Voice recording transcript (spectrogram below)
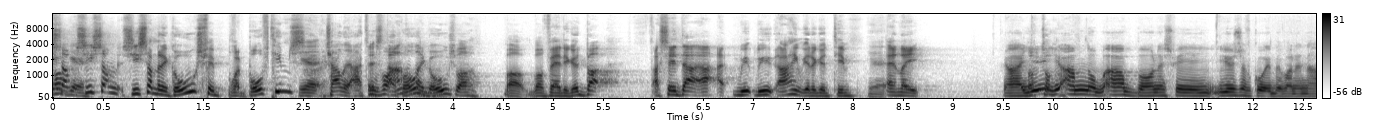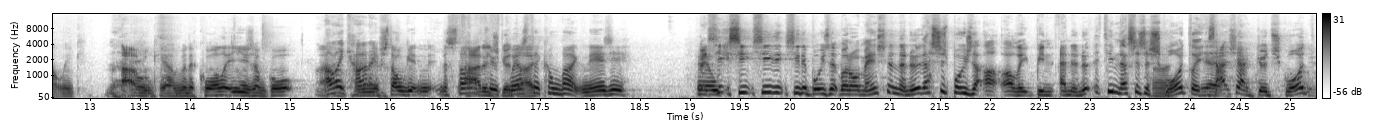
football. some, see some, see some of the goals for both teams. Yeah. Charlie The Adams, what a goal. of goals were, were, were very good. But I said that I, I- we, we, I think we're a good team. Yeah. And like, Aye, you, you, I'm not. I'll be honest with you. Yous have got to be winning that league. I don't care with the quality yous have got. I uh, like And Harry. you're still getting. There's still a Harry's few good, players to come back. Nazy. but see, see, see, the, see the boys that we're all mentioning. The new, this is boys that are, are like been in and out the team. This is a squad. Like it's actually a good squad.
